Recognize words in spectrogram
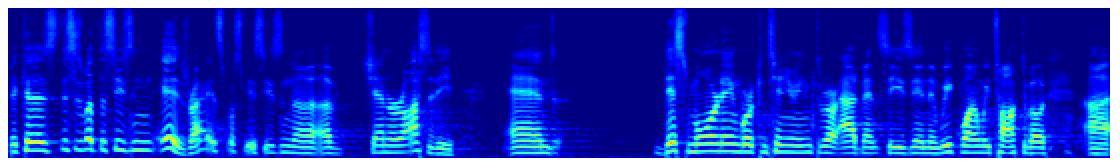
Because this is what the season is, right? It's supposed to be a season uh, of generosity. And this morning, we're continuing through our Advent season. In week one, we talked about uh,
